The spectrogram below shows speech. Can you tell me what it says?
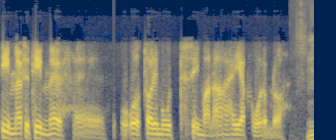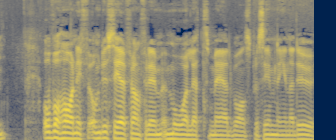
timme efter timme eh, och, och, tar emot simmarna, hejar på dem då. Mm. Och vad har ni för, om du ser framför dig målet med Vansbrosimningen när du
